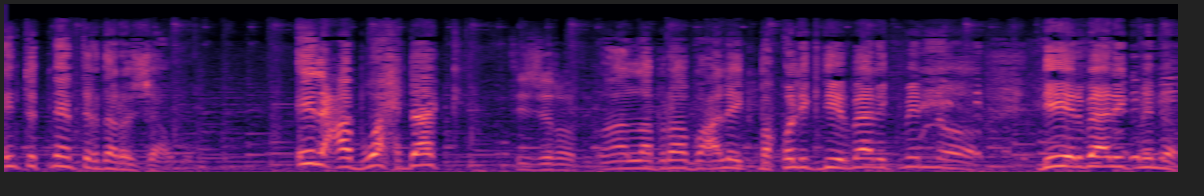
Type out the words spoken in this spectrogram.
إنتوا اثنين تقدروا تجاوبوا. إلعب وحدك. تيجي راضي والله برافو عليك. بقول لك دير بالك منه. دير بالك منه.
